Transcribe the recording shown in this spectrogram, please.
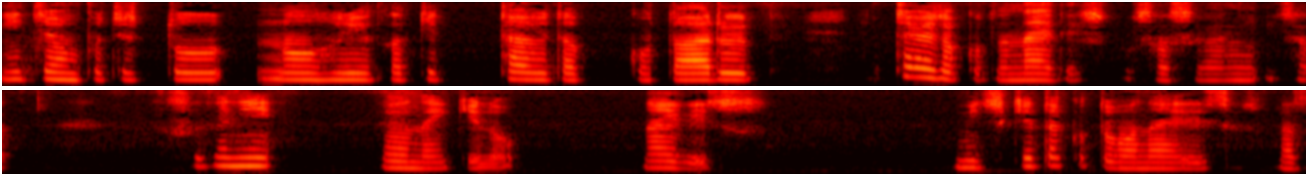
兄ちゃんポテトのふりかけ食べたことある？食べたことないです。さすがに。さすがに、ではないけど、ないです。見つけたこともないです。まず。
